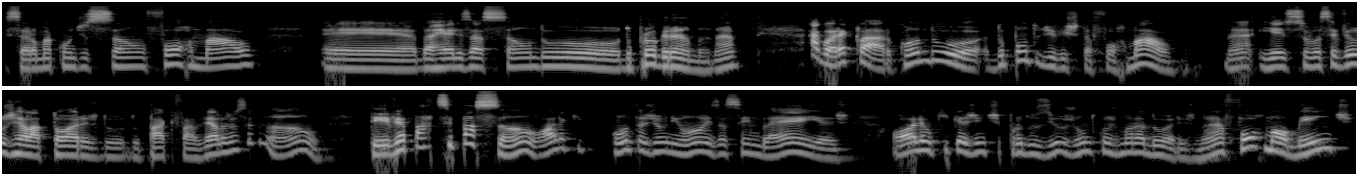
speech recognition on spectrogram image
Isso era uma condição formal é, da realização do, do programa. Né? Agora, é claro, quando, do ponto de vista formal, né, e aí, se você vê os relatórios do, do PAC Favelas, você vê, não, teve a participação. Olha que quantas reuniões, assembleias, olha o que, que a gente produziu junto com os moradores. Né? Formalmente,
